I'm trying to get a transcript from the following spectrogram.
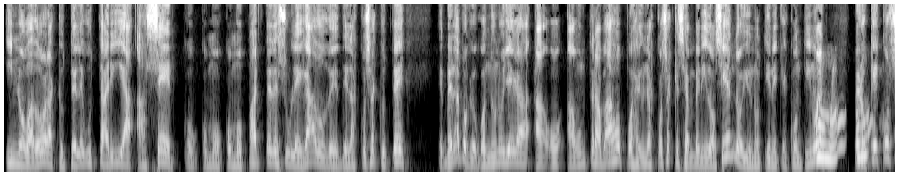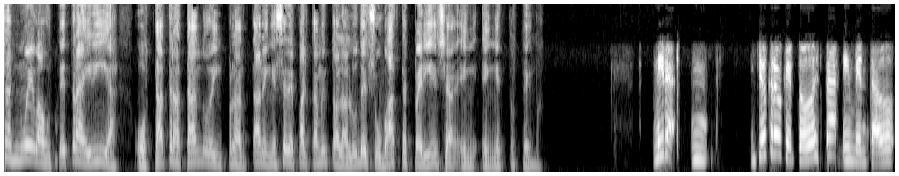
innovadoras que a usted le gustaría hacer como, como parte de su legado, de las cosas que usted eh, ¿verdad? Porque cuando uno llega a, un trabajo, pues hay unas cosas que se han venido haciendo y uno tiene que continuar. Pero ¿qué cosas nuevas usted traería o está tratando de implantar en ese departamento a la luz de su vasta experiencia en, en estos temas? Mira, mm, yo creo que todo está inventado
